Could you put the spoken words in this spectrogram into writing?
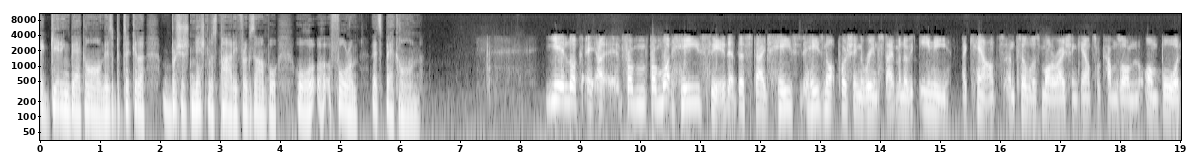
are getting back on. There's a particular British Nationalist Party, for example, or a forum that's back on. Yeah, look, uh, from from what he's said at this stage, he's he's not pushing the reinstatement of any accounts until this moderation council comes on on board.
